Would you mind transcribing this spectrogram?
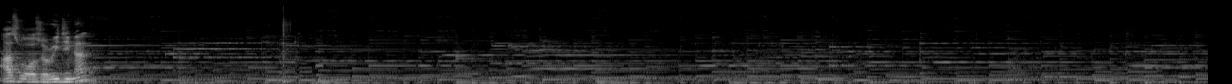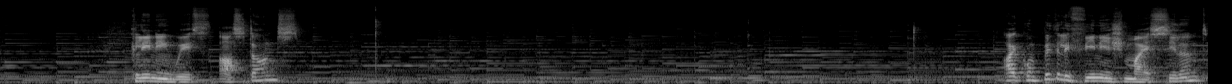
as was original cleaning with acetons. I completely finish my sealant.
